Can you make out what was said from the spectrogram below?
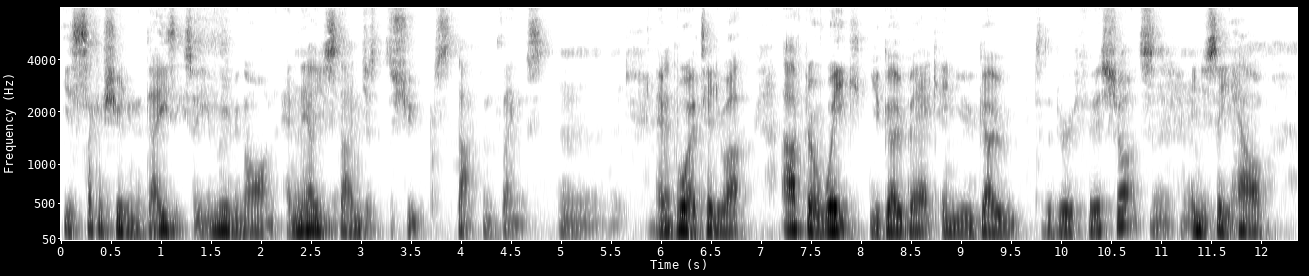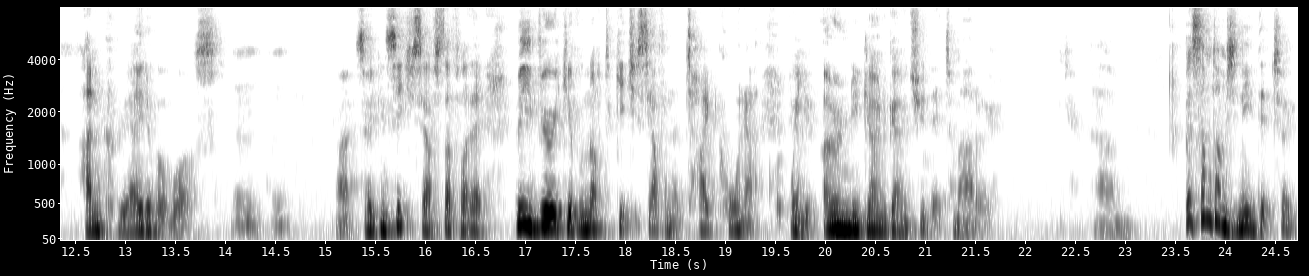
you're sick of shooting the daisy, so you're moving on, and now you're mm-hmm. starting just to shoot stuff and things. Mm-hmm. And boy, I tell you what, after a week, you go back and you go to the very first shots, mm-hmm. and you see how uncreative it was. Right, so you can set yourself stuff like that. Be very careful not to get yourself in a tight corner where you're only going to go and shoot that tomato. Um, but sometimes you need that too.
